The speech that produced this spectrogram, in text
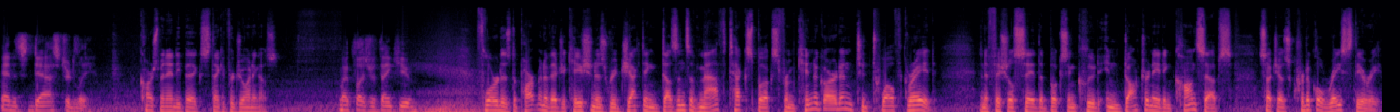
and it's dastardly. Congressman Andy Biggs, thank you for joining us. My pleasure. Thank you. Florida's Department of Education is rejecting dozens of math textbooks from kindergarten to 12th grade. And officials say the books include indoctrinating concepts such as critical race theory.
